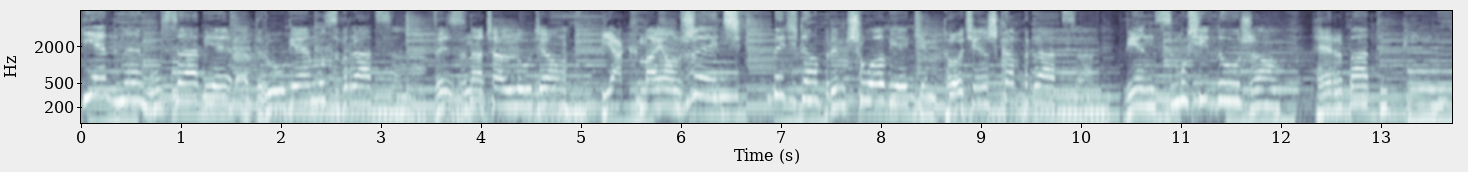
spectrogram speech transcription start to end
Jednemu zabiera, drugiemu zwraca, wyznacza ludziom, jak mają żyć. Być dobrym człowiekiem to ciężka praca, więc musi dużo herbaty pić.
